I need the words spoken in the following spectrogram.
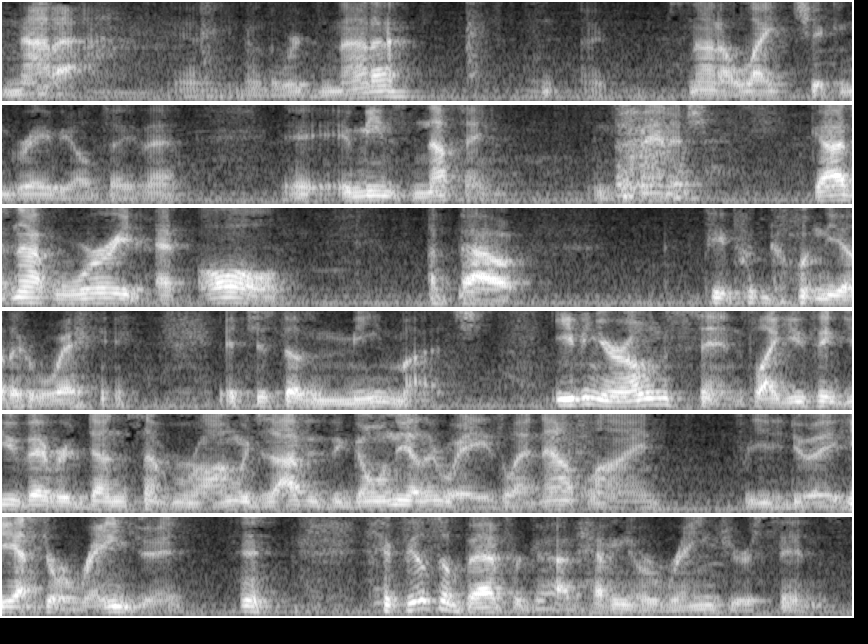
Nada. Yeah, you know the word nada? It's, it's not a light chicken gravy, I'll tell you that. It, it means nothing in Spanish. God's not worried at all about people going the other way. It just doesn't mean much. Even your own sins, like you think you've ever done something wrong, which is obviously going the other way, he's letting out line for you to do it. He has to arrange it. it feels so bad for God having to arrange your sins.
